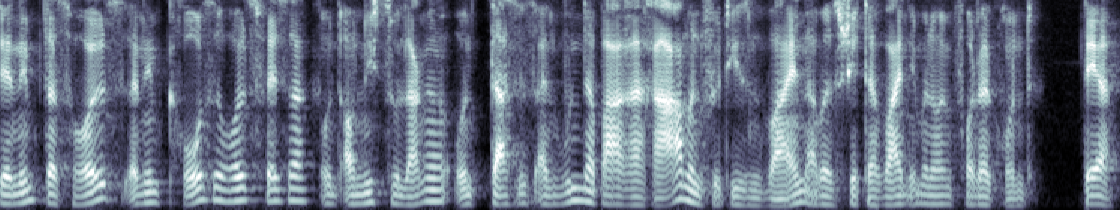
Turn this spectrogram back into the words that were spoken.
der nimmt das Holz, er nimmt große Holzfässer und auch nicht zu lange und das ist ein wunderbarer Rahmen für diesen Wein, aber es steht der Wein immer noch im Vordergrund. Der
